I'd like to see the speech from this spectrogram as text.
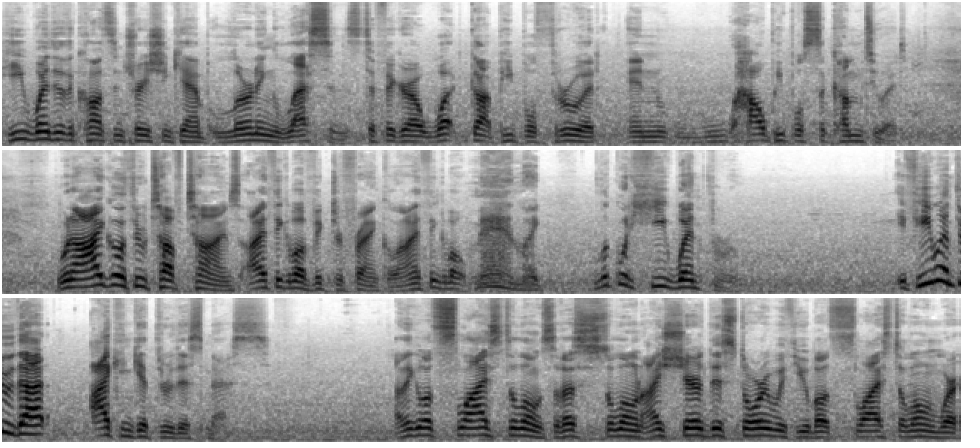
He went to the concentration camp learning lessons to figure out what got people through it and how people succumb to it. When I go through tough times, I think about Viktor Frankl and I think about, man, like, look what he went through. If he went through that, I can get through this mess. I think about Sly Stallone, Sylvester Stallone. I shared this story with you about Sly Stallone where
